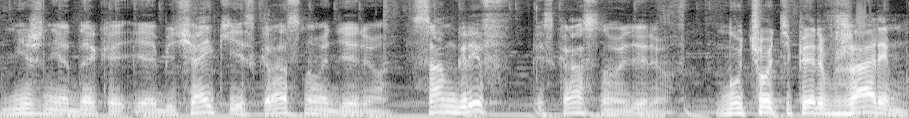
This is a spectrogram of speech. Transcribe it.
нижняя дека и обечайки из красного дерева. Сам гриф из красного дерева. Ну что, теперь вжарим?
